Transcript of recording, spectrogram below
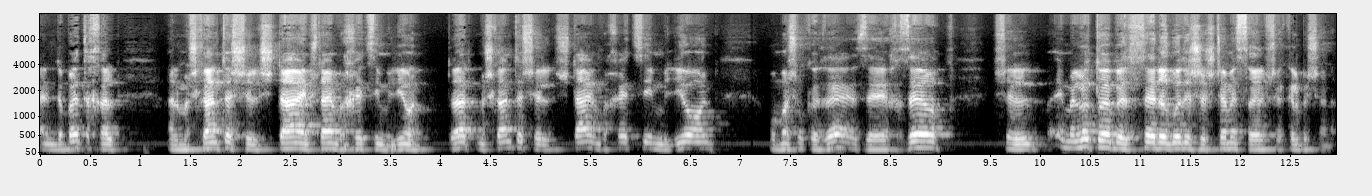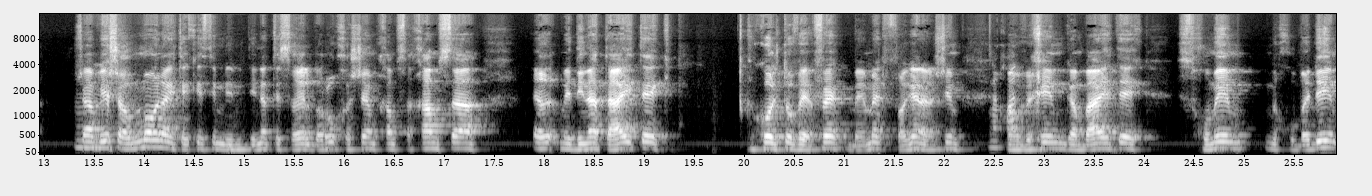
אני מדבר איתך על, על משכנתה של 2, 2.5 מיליון. את יודעת, משכנתה של 2.5 מיליון או משהו כזה, זה החזר של, אם אני לא טועה, בסדר גודל של 12,000 שקל בשנה. עכשיו, mm-hmm. יש המון הייטקיסטים במדינת ישראל, ברוך השם, חמסה חמסה, מדינת ההייטק, הכל טוב ויפה, באמת, מפרגן, אנשים נכון. מרוויחים גם בהייטק סכומים מכובדים,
